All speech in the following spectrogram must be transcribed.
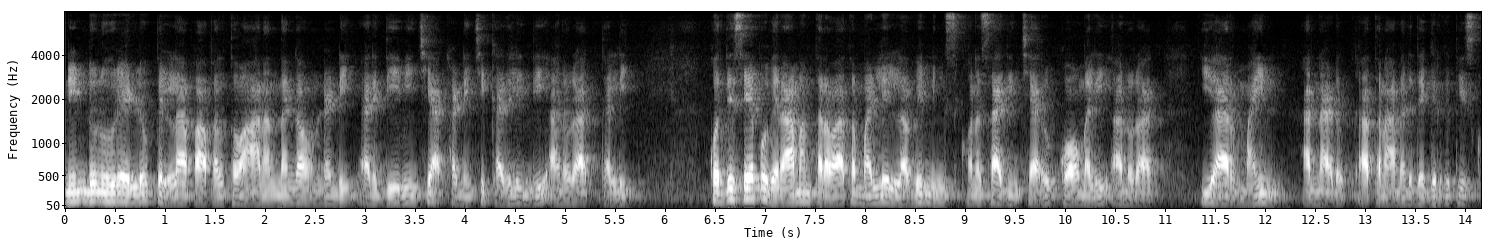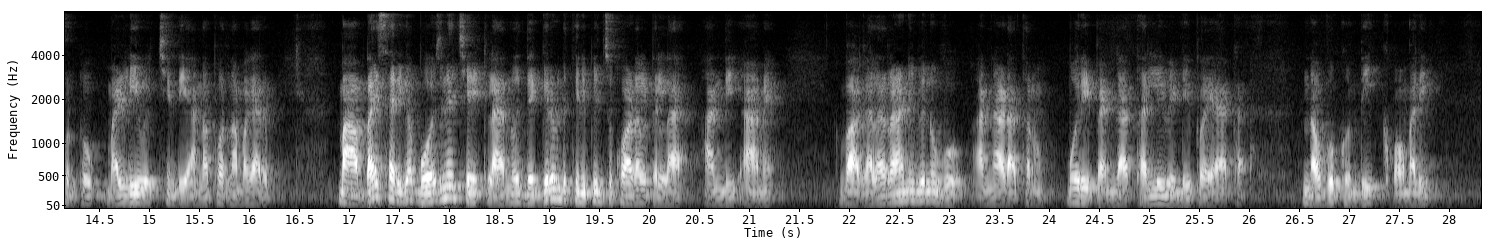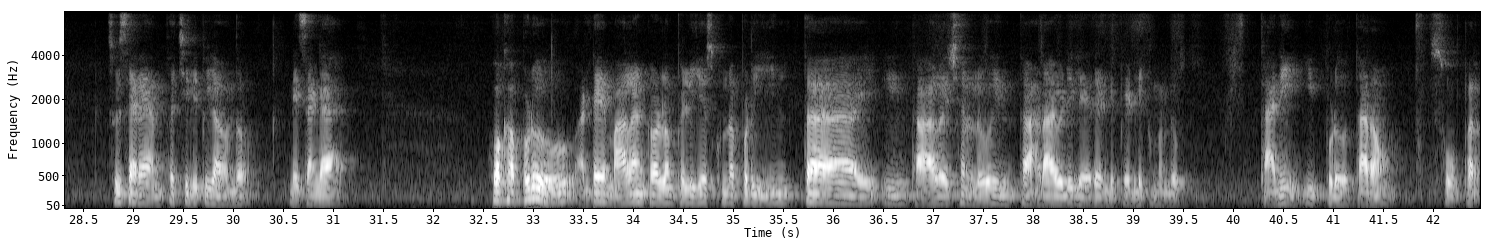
నిండు నూరేళ్ళు పిల్ల పాపలతో ఆనందంగా ఉండండి అని దీవించి అక్కడి నుంచి కదిలింది అనురాగ్ తల్లి. కొద్దిసేపు విరామం తర్వాత మళ్ళీ లవ్ ఇన్నింగ్స్ కొనసాగించారు Komali Anurag. You are mine అన్నాడు అతను ఆమెను దగ్గరికి తీసుకుంటూ. మళ్ళీ వచ్చింది అన్నపూర్ణమ్మ గారు. మా అబ్బాయి సరిగా భోజనం చేయట్లా నువ్వు దగ్గరుండి తినిపించు కోడల పిల్ల అంది ఆమె. వగలరానివి నువ్వు అన్నాడు అతను మురిపెంగా తల్లి వెళ్ళిపోయాక నవ్వుకుంది కోమలి. చూసారా ఎంత చిలిపిగా ఉందో? నిజంగా ఒకప్పుడు అంటే మాలాంటి వాళ్ళం పెళ్ళి చేసుకున్నప్పుడు ఇంత ఇంత ఆలోచనలు ఇంత హడావిడి లేదండి పెళ్ళికి ముందు. కానీ ఇప్పుడు తరం సూపర్.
